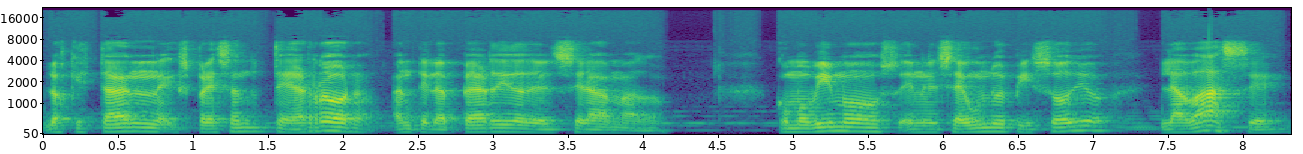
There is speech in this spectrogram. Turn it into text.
los que están expresando terror ante la pérdida del ser amado. Como vimos en el segundo episodio, la base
